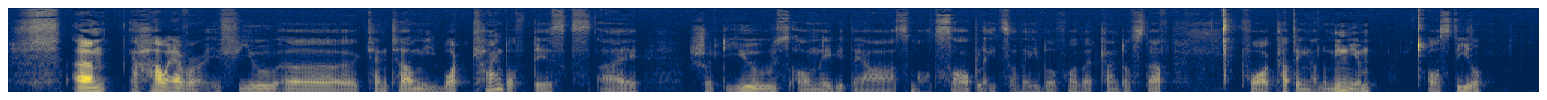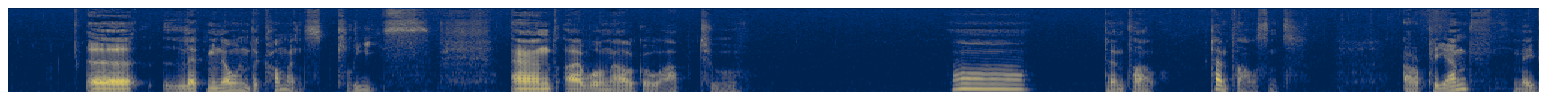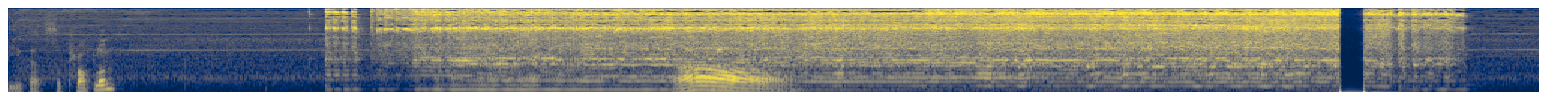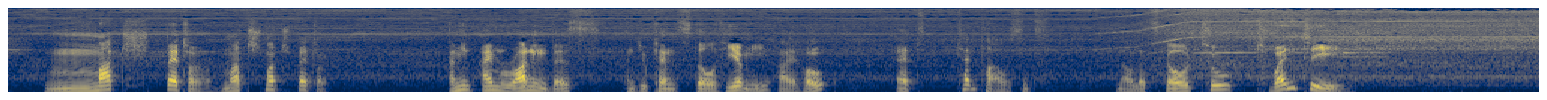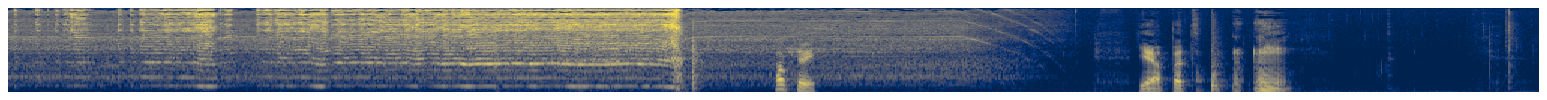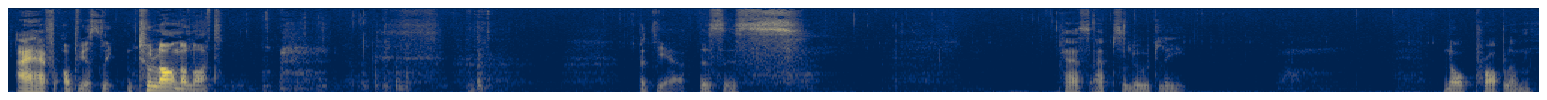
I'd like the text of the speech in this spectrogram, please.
Um, however, if you uh, can tell me what kind of discs I should use, or maybe there are small saw blades available for that kind of stuff, for cutting aluminium or steel, uh, let me know in the comments, please. And I will now go up to uh, 10,000 10, RPM. Maybe that's the problem. Ah. Much better, much, much better. I mean, I'm running this and you can still hear me, I hope at 10,000. Now let's go to 20. Okay. Yeah, but I have obviously to learn a lot. But yeah, this is has absolutely no problem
